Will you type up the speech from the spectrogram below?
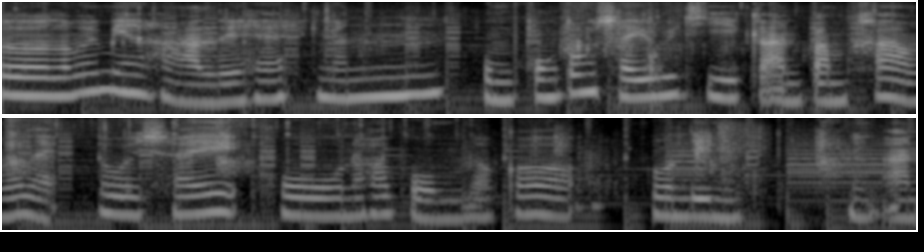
ออเราไม่มีอาหารเลยแฮะ งั้นผมคงต้องใช้วิธีการปั๊มข้าวแล้วแหละ โดยใช้โคนะครับผม แล้วก็ โคลนดินหนึ่งอัน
